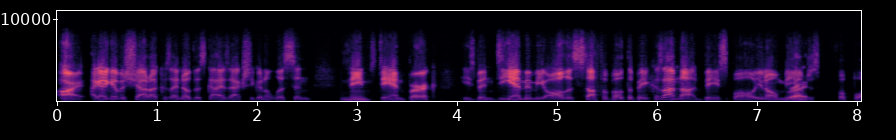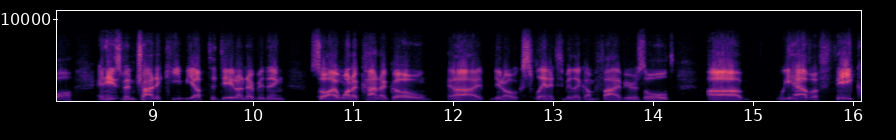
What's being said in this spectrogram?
all right, I gotta give a shout out because I know this guy is actually gonna listen. Mm-hmm. Name's Dan Burke. He's been DMing me all this stuff about the base because I'm not in baseball. You know me, I'm just football. And he's been trying to keep me up to date on everything. So I want to kind of go, uh, you know, explain it to me like I'm five years old. Uh, we have a fake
